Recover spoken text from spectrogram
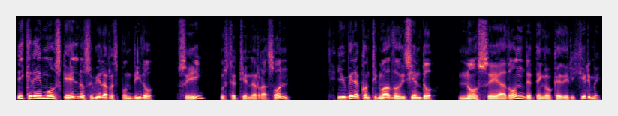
Y creemos que él nos hubiera respondido, sí, usted tiene razón. Y hubiera continuado diciendo, no sé a dónde tengo que dirigirme.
